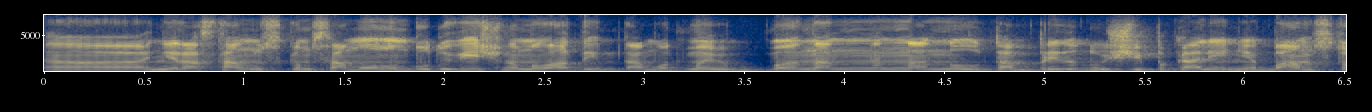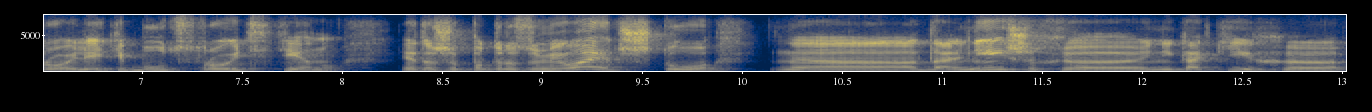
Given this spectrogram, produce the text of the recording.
Э, не расстанусь с комсомолом, буду вечно молодым. Там вот мы, на, на, ну, там предыдущие поколения БАМ строили, эти будут строить стену. Это же подразумевает, что э, дальнейших э, никаких э,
